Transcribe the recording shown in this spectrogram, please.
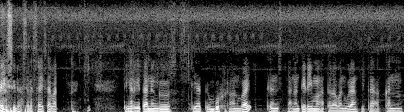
Oke, sudah selesai sahabat. Tinggal kita nunggu dia tumbuh dengan baik dan setelah nanti 5 atau 8 bulan kita akan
